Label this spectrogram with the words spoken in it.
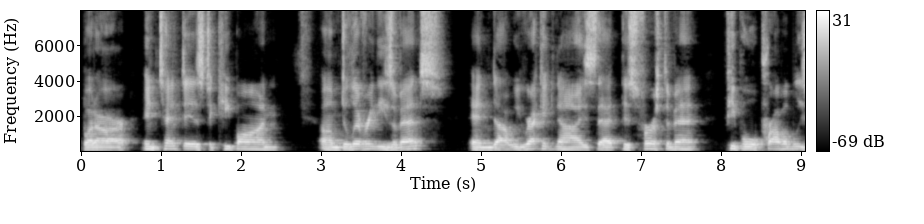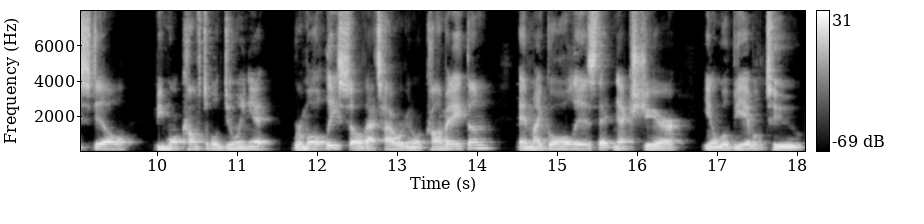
But our intent is to keep on um, delivering these events. And uh, we recognize that this first event, people will probably still be more comfortable doing it remotely. So that's how we're going to accommodate them. And my goal is that next year, you know, we'll be able to,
